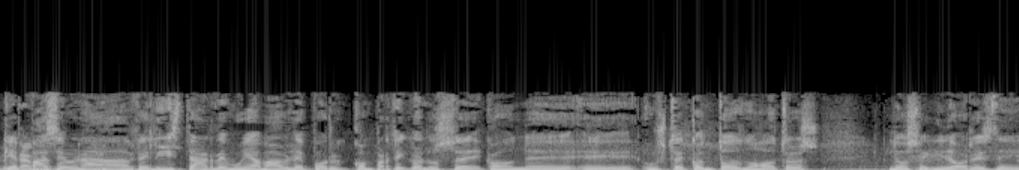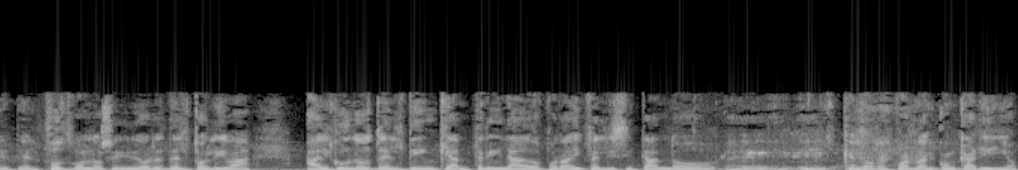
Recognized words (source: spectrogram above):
Que pase una feliz tarde, muy amable por compartir con usted, con eh, eh, usted, con todos nosotros, los seguidores de- del fútbol, los seguidores del Tolima, algunos del DIN que han trinado por ahí felicitando, eh, eh, que lo recuerdan con cariño,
